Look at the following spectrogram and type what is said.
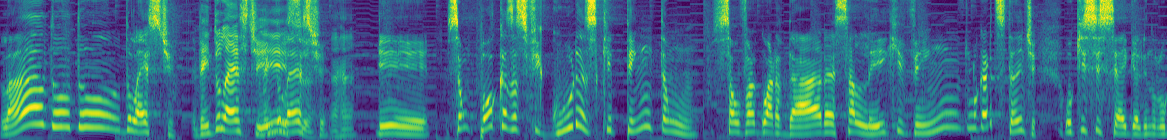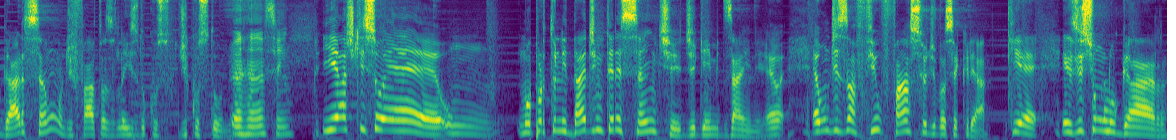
lá do, do, do leste. Vem do leste, Vem do isso. leste. Aham. E são poucas as figuras que tentam salvaguardar essa lei que vem do lugar distante. O que se segue ali no lugar são, de fato, as leis do de costume. Aham, sim. E acho que isso é um- uma oportunidade interessante de game design. É, é um desafio fácil de você criar. Que é, existe um lugar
